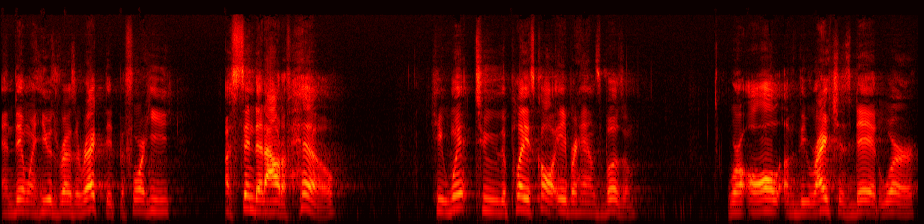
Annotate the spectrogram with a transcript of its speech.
and then when he was resurrected, before he ascended out of hell, he went to the place called Abraham's bosom, where all of the righteous dead were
